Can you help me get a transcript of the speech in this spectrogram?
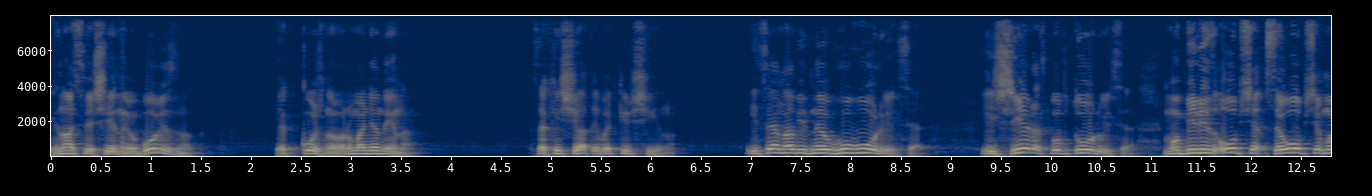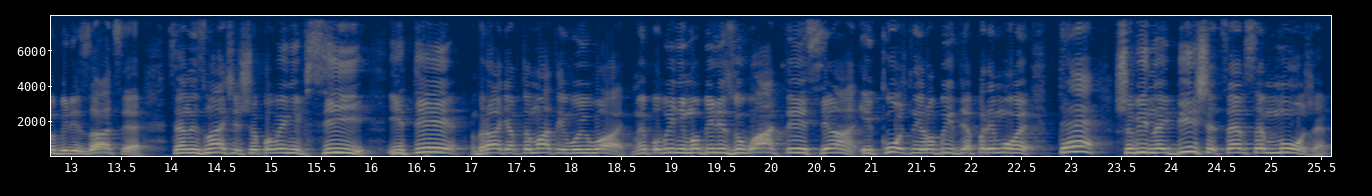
І наш священний обов'язок, як кожного громадянина, захищати батьківщину. І це навіть не обговорюється. І ще раз повторююся, мобіліз... обща... всеобща мобілізація це не значить, що повинні всі йти, брати автомати і воювати. Ми повинні мобілізуватися і кожен робить для перемоги те, що він найбільше це все може.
